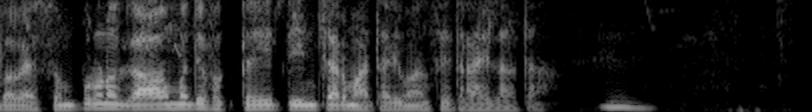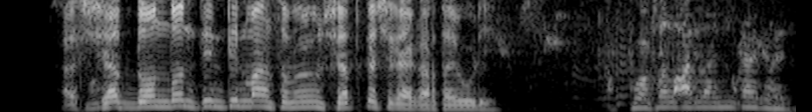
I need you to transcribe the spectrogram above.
बघा संपूर्ण गावामध्ये फक्त हे तीन चार म्हातारी माणसं आहेत राहायला आता. अरे शेत दोन दोन तीन तीन माणसं मिळून शेत कशी काय करता एवढी? पोटा लागला आणि काय करायचं?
